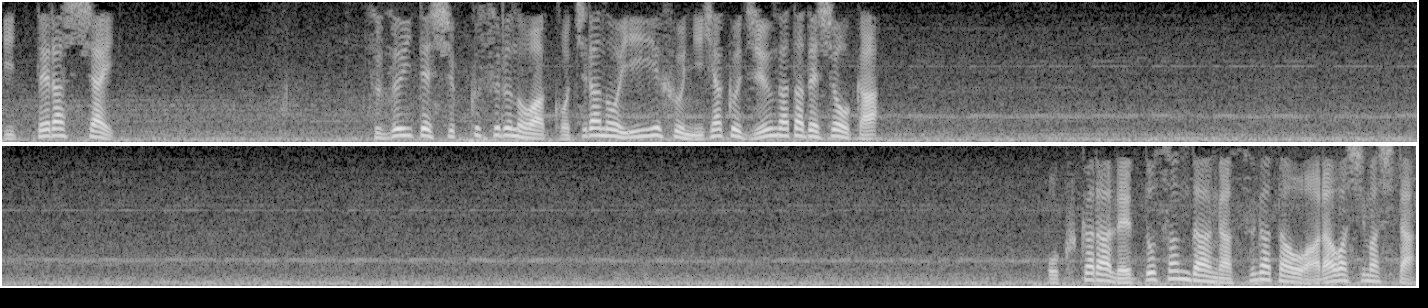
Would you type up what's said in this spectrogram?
いってらっしゃい。続いて出区するのはこちらの EF210 型でしょうか。奥からレッドサンダーが姿を現しました。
